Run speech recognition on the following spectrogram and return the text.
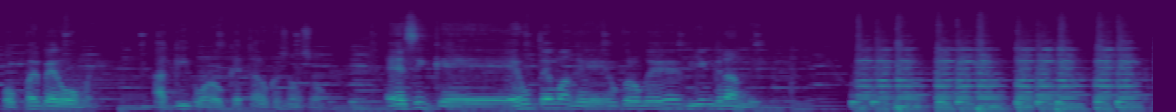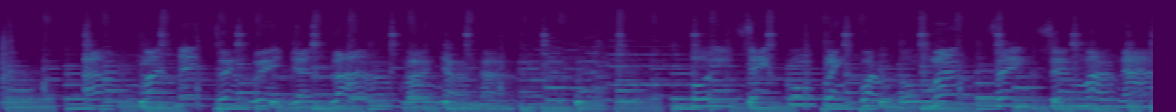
por Pepe Gómez, aquí con la orquesta Los que son son. Es decir, que es un tema que yo creo que es bien grande. Amanece bella en la mañana. Hoy se cumplen cuando más seis semanas.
